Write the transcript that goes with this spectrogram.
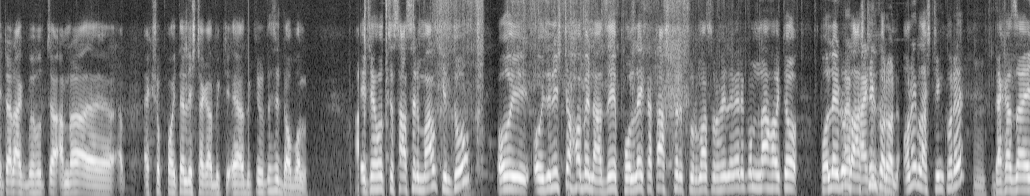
এটা রাখবে হচ্ছে আমরা একশো পঁয়তাল্লিশ টাকা বিক্রি করতেছি ডবল এটা হচ্ছে সাসের মাল কিন্তু ওই ওই জিনিসটা হবে না যে পড়লে একটা টাচ করে সুরমাসুর হয়ে যাবে এরকম না হয়তো একটু হ্যাঁ, লাস্টিং করে অনেক লাস্টিং করে। দেখা যায়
